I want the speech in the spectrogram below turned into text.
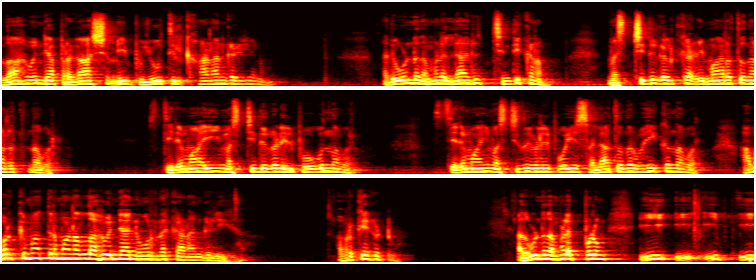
അള്ളാഹുവിന്റെ ആ പ്രകാശം ഈ ബുയൂത്തിൽ കാണാൻ കഴിയണം. അതുകൊണ്ട് നമ്മളെല്ലാവരും ചിന്തിക്കണം മസ്ജിദുകൾക്ക് അഴിമാറത്ത് നടത്തുന്നവർ സ്ഥിരമായി മസ്ജിദുകളിൽ പോകുന്നവർ സ്ഥിരമായി മസ്ജിദുകളിൽ പോയി സലാത്ത് നിർവഹിക്കുന്നവർ അവർക്ക് മാത്രമാണ് അള്ളാഹുവിന്റെ ആ നൂറിനെ കാണാൻ കഴിയുക. അവർക്കേ കിട്ടൂ. അതുകൊണ്ട് നമ്മളെപ്പോഴും ഈ ഈ ഈ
